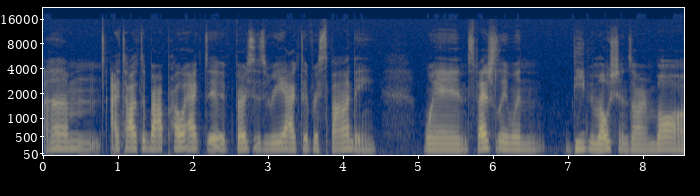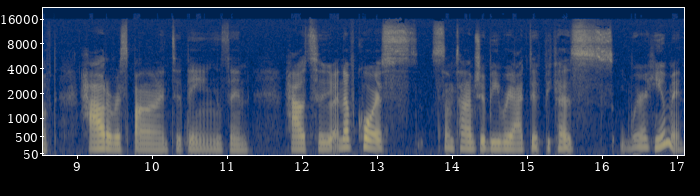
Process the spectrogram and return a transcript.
Um, I talked about proactive versus reactive responding when, especially when deep emotions are involved, how to respond to things and how to, and of course, sometimes you'll be reactive because we're human.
